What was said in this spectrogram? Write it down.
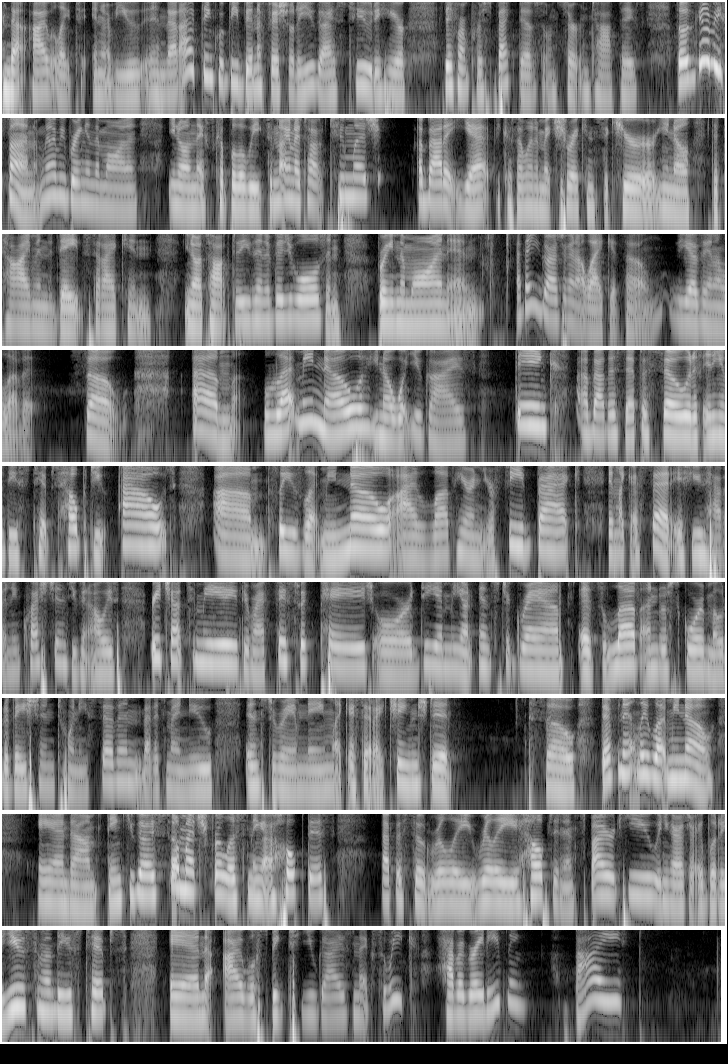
that I would like to interview and that I think would be beneficial to you guys too to hear different perspectives on certain topics. So it's going to be fun. I'm going to be bringing them on, you know, the next couple of weeks. I'm not going to talk too much about it yet because I want to make sure I can secure, you know, the time and the dates that I can, you know, talk to these individuals and bring them on. And I think you guys are going to like it though. You guys are going to love it. So, um, let me know, you know, what you guys think about this episode. If any of these tips helped you out, um, please let me know. I love hearing your feedback. And like I said, if you have any questions, you can always reach out to me through my Facebook page or DM me on Instagram. It's love underscore motivation 27. That is my new Instagram name. Like I said, I changed it. So definitely let me know. And um, thank you guys so much for listening. I hope this episode really, really helped and inspired you, and you guys are able to use some of these tips. And I will speak to you guys next week. Have a great evening. Bye.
